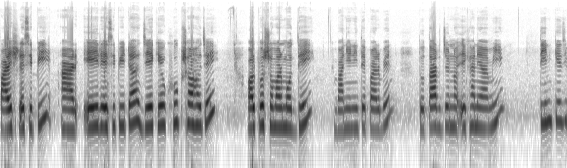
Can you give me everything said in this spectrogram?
পায়েস রেসিপি আর এই রেসিপিটা যে কেউ খুব সহজেই অল্প সময়ের মধ্যেই বানিয়ে নিতে পারবেন। তো তার জন্য এখানে আমি তিন কেজি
